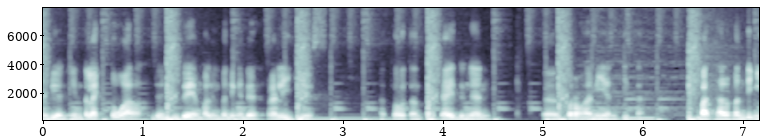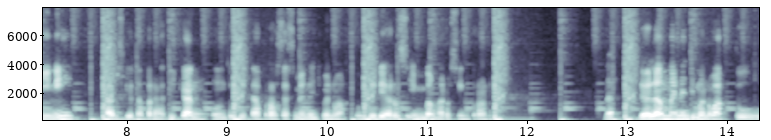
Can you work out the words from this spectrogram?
kemudian intelektual, dan juga yang paling penting ada religius atau terkait dengan uh, kerohanian kita. Empat hal penting ini harus kita perhatikan untuk kita proses manajemen waktu. Jadi harus imbang, harus sinkron. Nah, dalam manajemen waktu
